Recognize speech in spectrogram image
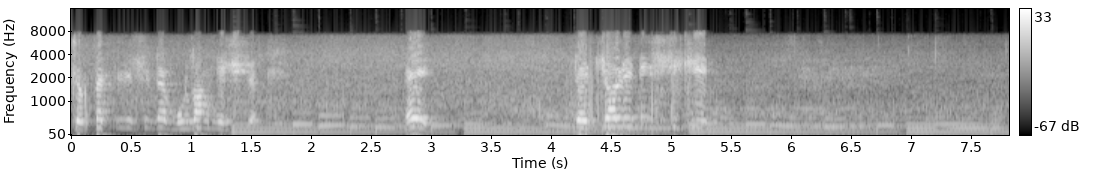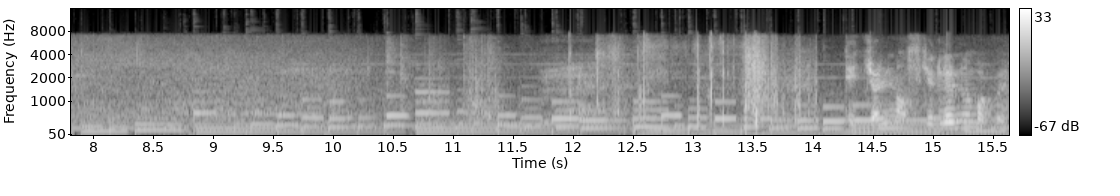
Köpeklisi de buradan geçecek. Hey! Deccalini sikeyim. Deccal'in askerlerine bak be.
